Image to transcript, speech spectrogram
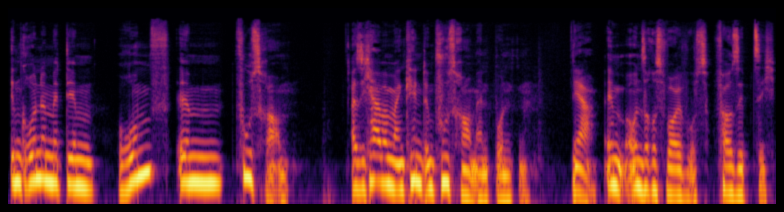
im Grunde mit dem Rumpf im Fußraum. Also ich habe mein Kind im Fußraum entbunden. Ja, im, unseres Volvos V70.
